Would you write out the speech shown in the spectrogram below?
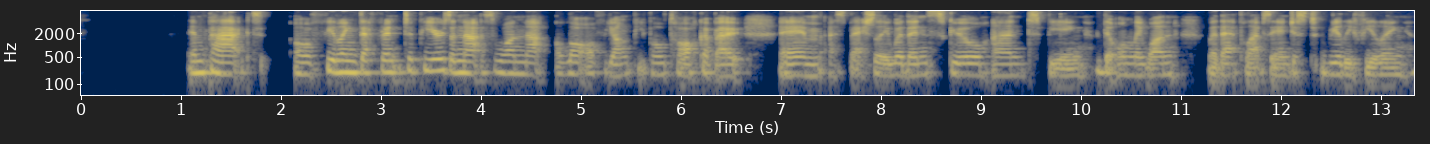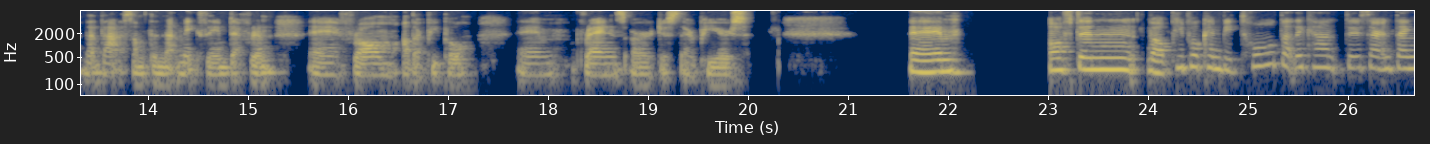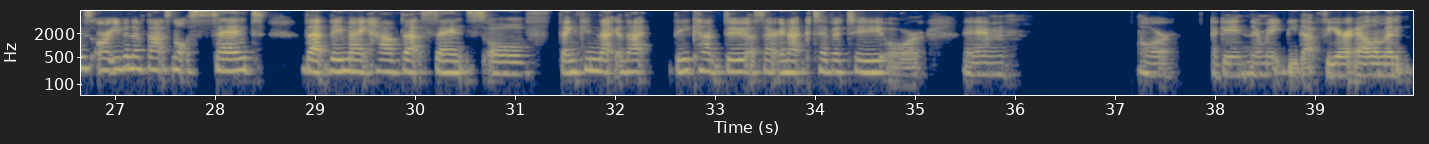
impact of feeling different to peers, and that's one that a lot of young people talk about, um, especially within school and being the only one with epilepsy, and just really feeling that that's something that makes them different uh, from other people, um, friends, or just their peers. Um, often well people can be told that they can't do certain things or even if that's not said that they might have that sense of thinking that that they can't do a certain activity or um or again there might be that fear element.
